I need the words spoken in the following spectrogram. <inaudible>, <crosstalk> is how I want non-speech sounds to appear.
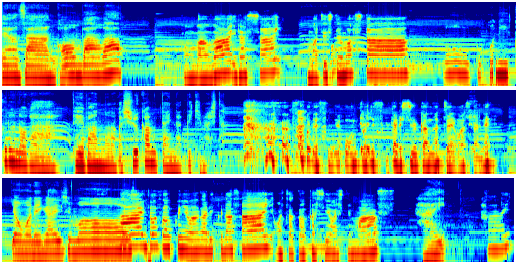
セアンさん、こんばんは。こんばんは。いらっしゃい。お待ちしてました。もうここに来るのが定番のなんか習慣みたいになってきました。<laughs> そうですね。本当にすっかり習慣になっちゃいましたね。今日もお願いしまはい。どうぞ奥にお上がりください。お茶とお菓子用意してます。す。はい。はい。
